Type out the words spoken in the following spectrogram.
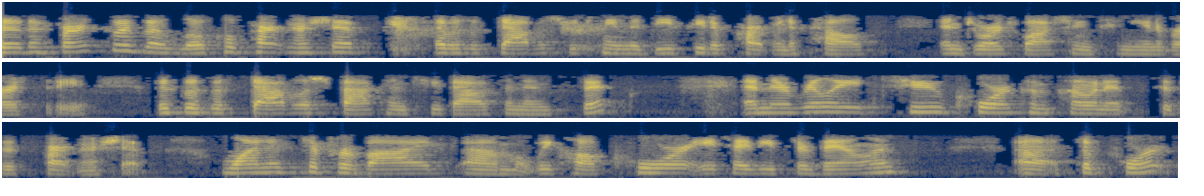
So the first was a local partnership that was established between the DC Department of Health and George Washington University. This was established back in 2006 and there are really two core components to this partnership. One is to provide um, what we call core HIV surveillance uh, support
